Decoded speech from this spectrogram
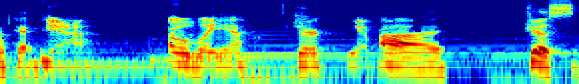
Okay. yeah. Probably, yeah. Sure. Yeah. Uh, just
